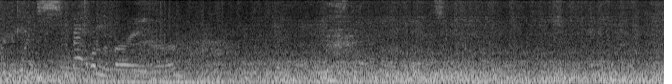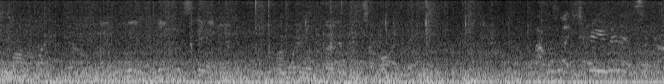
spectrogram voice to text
I can like spit on the marina. That was like two minutes ago.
